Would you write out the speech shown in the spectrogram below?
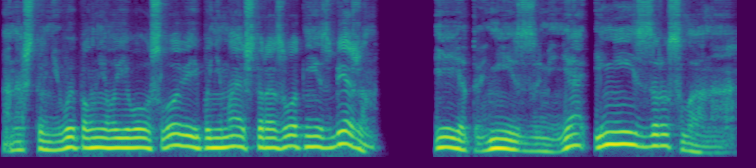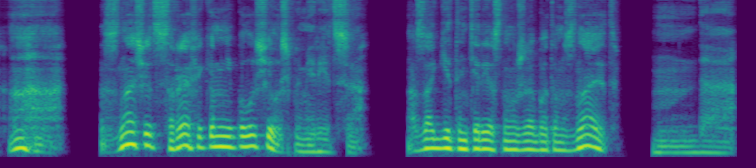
Она что, не выполнила его условия и понимает, что развод неизбежен? И это не из-за меня и не из-за Руслана. Ага. Значит, с Рафиком не получилось помириться. А Загит, интересно, уже об этом знает? М да.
